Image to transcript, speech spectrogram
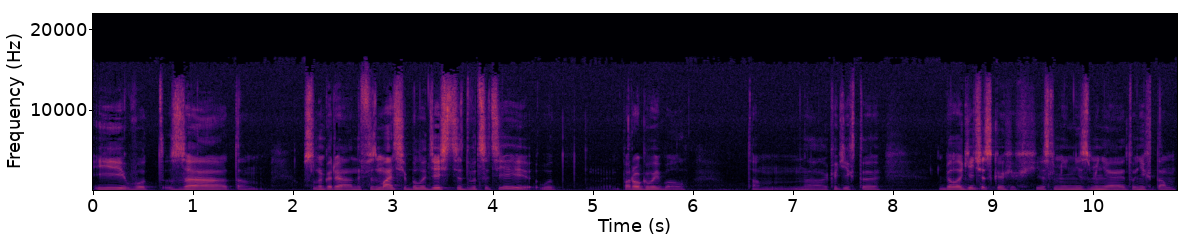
и вот за, там, условно говоря, на физмате было 10 из 20, вот, пороговый балл. Там на каких-то биологических, если мне не изменяет, у них там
